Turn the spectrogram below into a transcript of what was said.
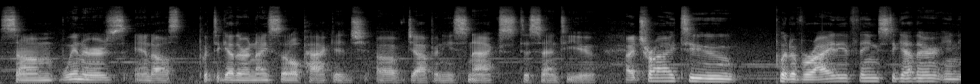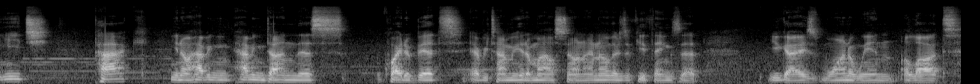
some winners and I'll put together a nice little package of Japanese snacks to send to you. I try to put a variety of things together in each pack. You know, having having done this quite a bit every time we hit a milestone. I know there's a few things that you guys want to win a lot,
